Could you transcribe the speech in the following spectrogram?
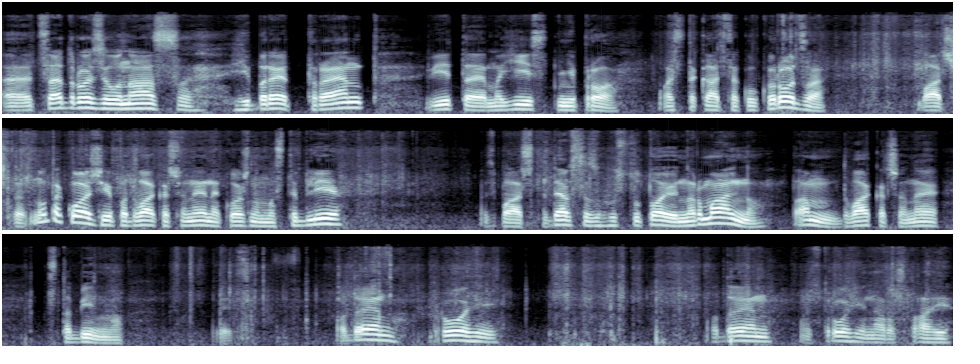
Е, Це, друзі, у нас гібрид тренд від е, Маїс Дніпро. Ось така ця кукурудза. Бачите, ну також є по два качани на кожному стеблі. Ось бачите, де все з густотою нормально, там два качани стабільно. Один, другий, один, ось другий наростає.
